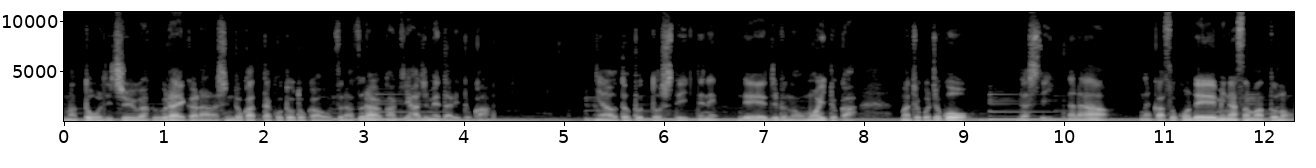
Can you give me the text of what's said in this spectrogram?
まあ、当時中学ぐらいからしんどかったこととかをつらつら書き始めたりとかアウトプットしていってね。で自分の思いとか、まあ、ちょこちょこ出していったらなんかそこで皆様との、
